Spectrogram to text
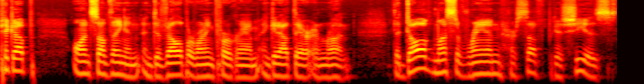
pick up on something and, and develop a running program and get out there and run. The dog must have ran herself because she is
